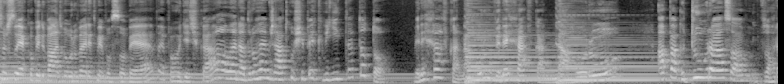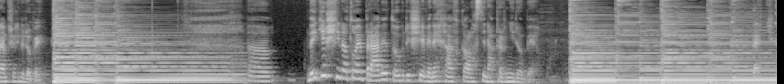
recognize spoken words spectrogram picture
což jsou jako dva dvoudové rytmy po sobě, to je pohodička, ale na druhém řádku šipek vidíte toto. Vynechávka nahoru, vynechávka nahoru a pak důraz a zahrajeme všechny doby. Nejtěžší na to je právě to, když je vynechávka vlastně na první době. Teď.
